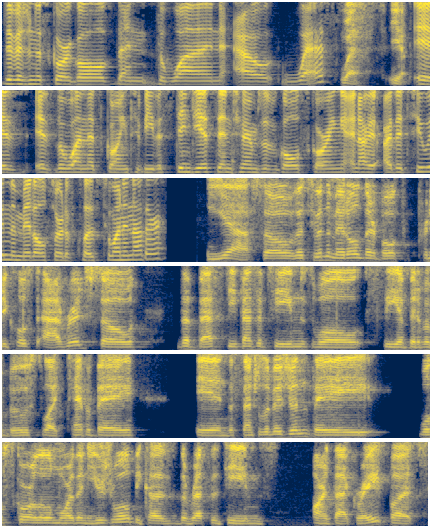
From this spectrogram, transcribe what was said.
division to score goals. Then the one out west, West, yeah. is is the one that's going to be the stingiest in terms of goal scoring. And are are the two in the middle sort of close to one another? Yeah, so the two in the middle, they're both pretty close to average. So the best defensive teams will see a bit of a boost, like Tampa Bay in the Central Division. They will score a little more than usual because the rest of the teams aren't that great. But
